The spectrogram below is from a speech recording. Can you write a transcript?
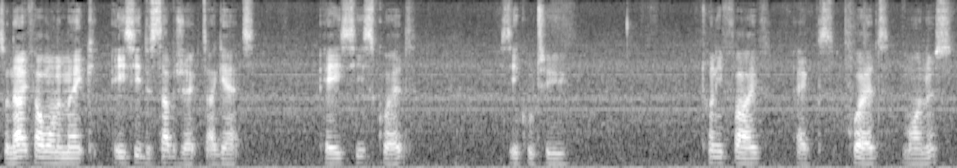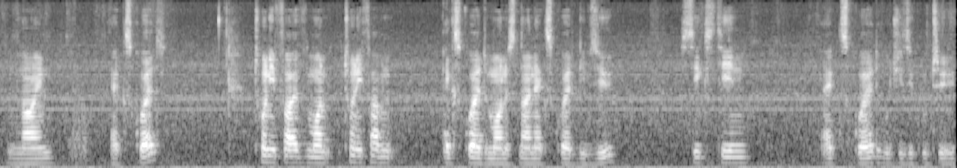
So now if I want to make AC the subject I get AC squared is equal to 25x squared minus 9x squared. 25, 25 x squared minus 9x squared gives you 16 x squared which is equal to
